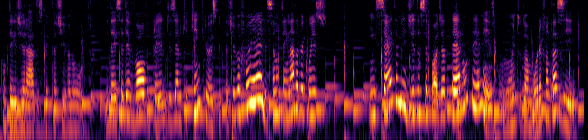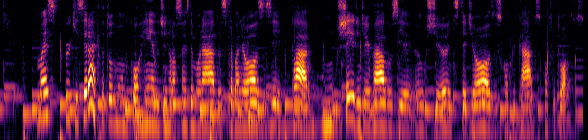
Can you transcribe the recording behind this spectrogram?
com ter gerado expectativa no outro. E daí você devolve para ele dizendo que quem criou a expectativa foi ele, você não tem nada a ver com isso. Em certa medida você pode até não ter mesmo, muito do amor é fantasia. Mas por que será que tá todo mundo correndo de relações demoradas, trabalhosas e, claro, cheia de intervalos e angustiantes, tediosos, complicados, conflituosos?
